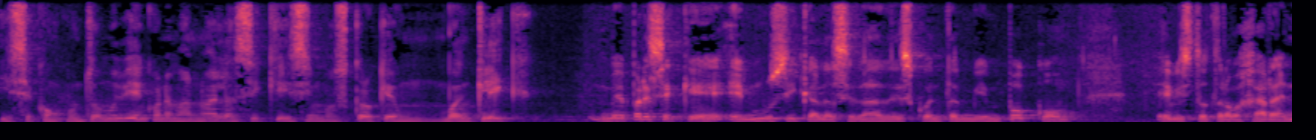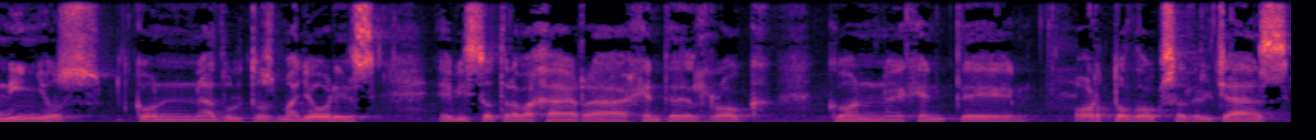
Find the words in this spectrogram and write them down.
y se conjuntó muy bien con Emanuel, así que hicimos creo que un buen clic. Me parece que en música las edades cuentan bien poco. He visto trabajar a niños, con adultos mayores, he visto trabajar a gente del rock con eh, gente ortodoxa del jazz,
